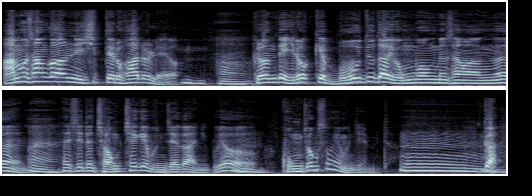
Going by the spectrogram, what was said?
아무 상관없는 20대로 화를 내요. 음. 어. 그런데 이렇게 모두 다 욕먹는 상황은 예. 사실은 정책의 문제가 아니고요. 음. 공정성의 문제입니다. 음. 그러니까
